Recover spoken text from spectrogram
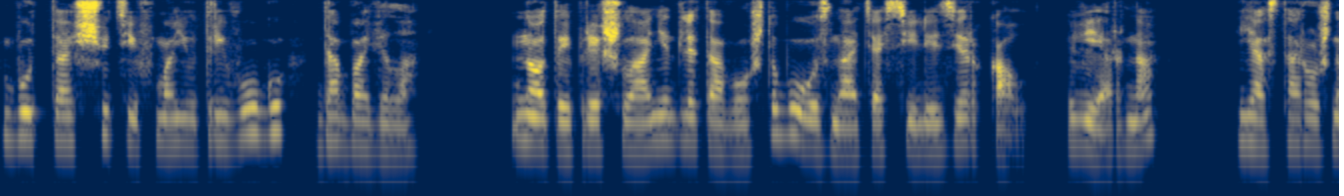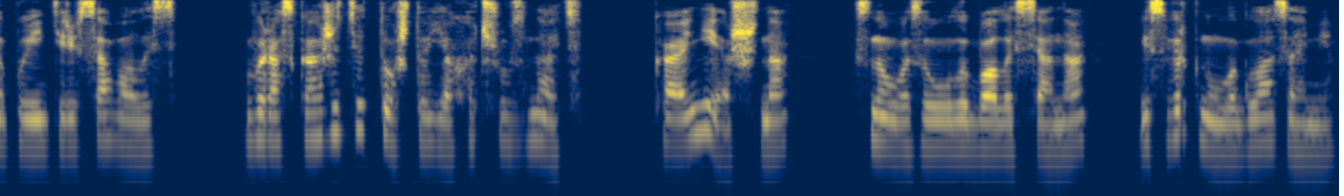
будто ощутив мою тревогу, добавила. «Но ты пришла не для того, чтобы узнать о силе зеркал, верно?» Я осторожно поинтересовалась. «Вы расскажете то, что я хочу знать?» «Конечно», — снова заулыбалась она и сверкнула глазами.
